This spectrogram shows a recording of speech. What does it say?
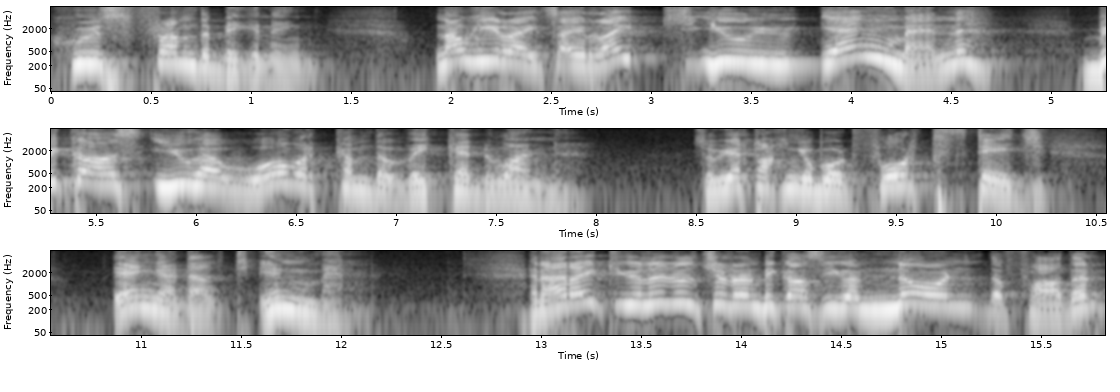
who is from the beginning. Now he writes, I write you, young men, because you have overcome the wicked one. So we are talking about fourth stage, young adult, young men. And I write to you, little children, because you have known the Father.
